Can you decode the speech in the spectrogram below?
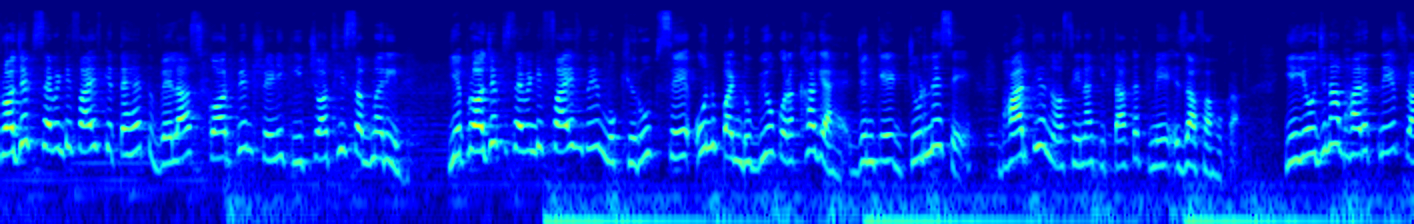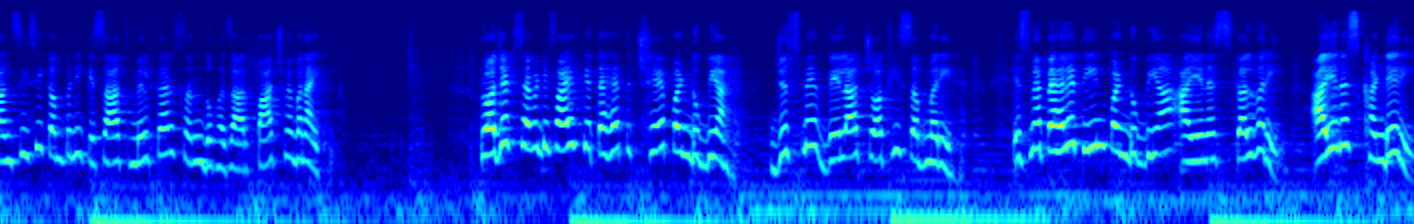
प्रोजेक्ट 75 के तहत वेला स्कॉर्पियन श्रेणी की चौथी सबमरीन। है ये प्रोजेक्ट 75 में मुख्य रूप से उन पनडुब्बियों को रखा गया है, जिनके जुड़ने से भारतीय नौसेना की ताकत में इजाफा होगा। ये योजना भारत ने फ्रांसीसी कंपनी के साथ मिलकर सन 2005 में बनाई थी। प्रोजेक्ट 75 के तहत छह पनडुब्बियाँ हैं, जिसमें वेला चौथी सबमरीन है। इसमें पहले तीन पनडुब्बियाँ आईएनएस कलवरी आईएनएस खंडेरी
